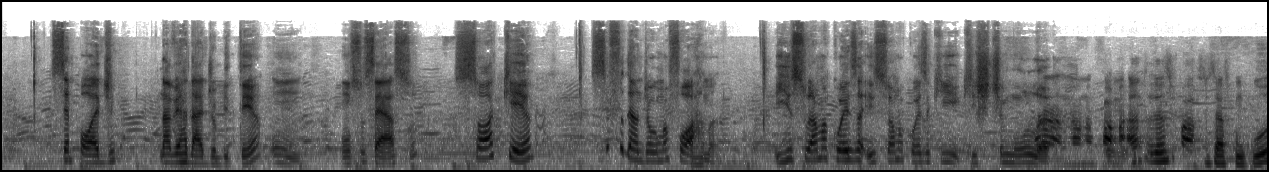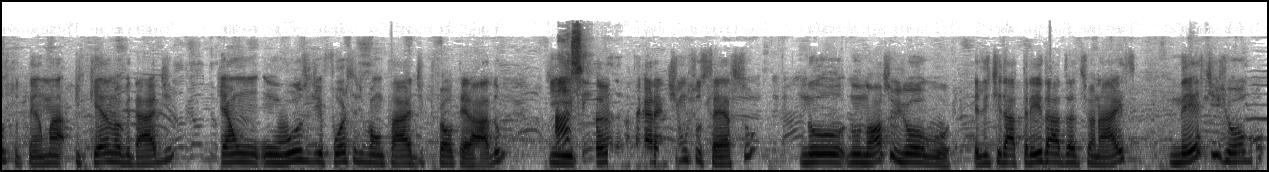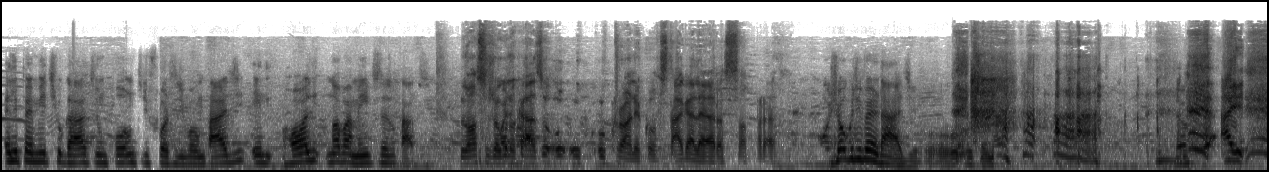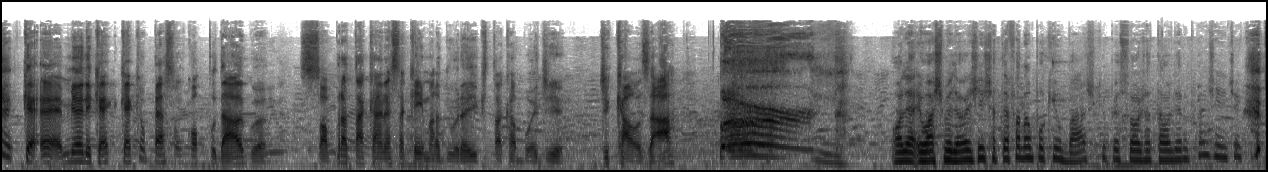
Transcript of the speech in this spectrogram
você pode, na verdade, obter um, um sucesso, só que se fudendo de alguma forma. E isso é uma coisa, isso é uma coisa que, que estimula. Não, não, não, calma. Antes, antes de falar de sucesso com custo, tem uma pequena novidade, que é um, um uso de força de vontade que foi alterado, que Ah, garantia um sucesso, no, no nosso jogo ele te dá três dados adicionais, neste jogo ele permite que o gasto de um ponto de força de vontade, ele role novamente os resultados. No nosso jogo, no caso, o, o- o Chronicles, tá, galera? Só pra. O jogo de verdade. O, o, o- Aí, quer, é, Miane, quer, quer que eu peça um copo d'água só pra atacar nessa queimadura aí que tu acabou de, de causar? Burn! Olha, eu acho melhor a gente até falar um pouquinho baixo que o pessoal já tá olhando pra gente aqui.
